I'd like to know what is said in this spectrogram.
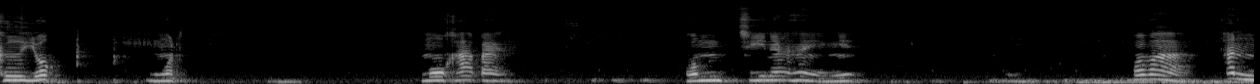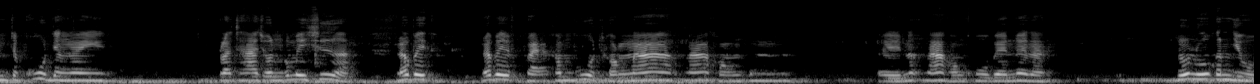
คือยกหมด โมฆะไป ผมชี้แนะให้อย่างนี้ เพราะว่าท่านจะพูดยังไงประชาชนก็ไม่เชื่อ แล้วไปแล้วไปแฝงคำพูดของน้าน้าของคุณเอ้ยน้าน้าของครูเบนด้วยนะ รู้รู้กันอยู่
